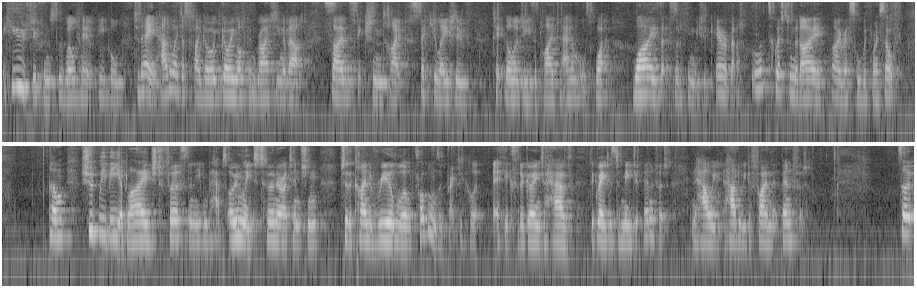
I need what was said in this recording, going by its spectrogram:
a huge difference to the welfare of people today? How do I justify go, going off and writing about science fiction type speculative technologies applied to animals? Why, why is that the sort of thing we should care about? Well, that's a question that I, I wrestle with myself. Um, should we be obliged first and even perhaps only to turn our attention to the kind of real world problems of practical ethics that are going to have the greatest immediate benefit? and how, how do we define that benefit? So,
